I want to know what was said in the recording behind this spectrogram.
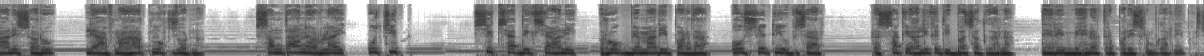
मानिसहरूले आफ्नो हातमुख जोड्न सन्तानहरूलाई उचित शिक्षा दीक्षा अनि रोग बिमारी पर्दा औषधि उपचार र सके अलिकति बचत गर्न धेरै मेहनत र परिश्रम गर्नै पर्छ।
